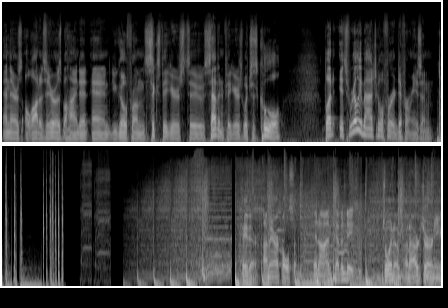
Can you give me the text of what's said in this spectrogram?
and there's a lot of zeros behind it, and you go from six figures to seven figures, which is cool, but it's really magical for a different reason. Hey there, I'm Eric Olson. And I'm Kevin Daisy. Join us on our journey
